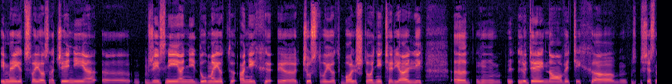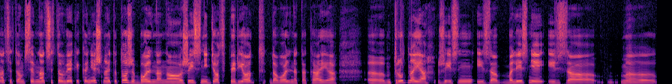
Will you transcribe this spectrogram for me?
имеют свое значение э, в жизни, они думают о них, э, чувствуют боль, что они теряли э, людей, но в этих 16-17 э, веке, конечно, это тоже больно, но жизнь идет вперед, довольно такая э, трудная жизнь из-за болезней, из-за э,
